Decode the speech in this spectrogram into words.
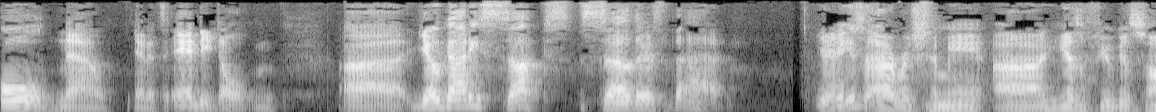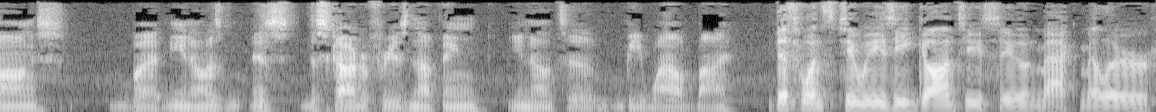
old now. And it's Andy Dalton. Uh, Yo Gotti sucks. So there's that. Yeah, he's average to me. Uh, he has a few good songs, but you know his his discography is nothing you know to be wowed by. This one's too easy, gone too soon. Mac Miller,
